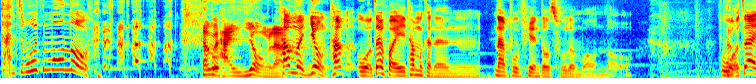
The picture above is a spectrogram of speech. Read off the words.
干怎么会是 mono？他们还用了，他们用他，我在怀疑他们可能那部片都出了 mono。我在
